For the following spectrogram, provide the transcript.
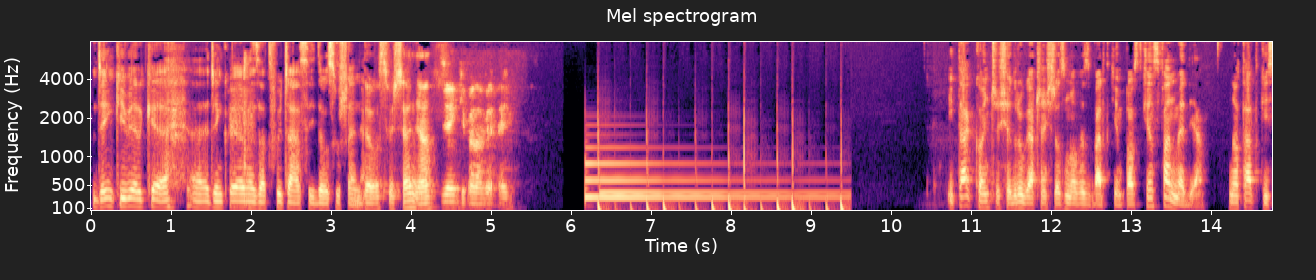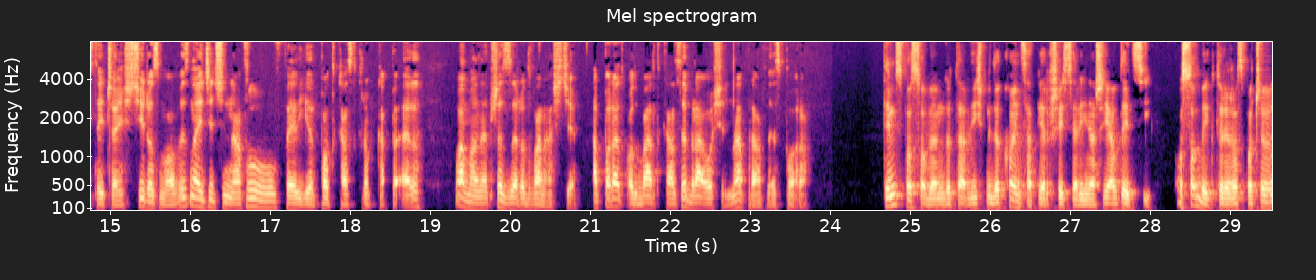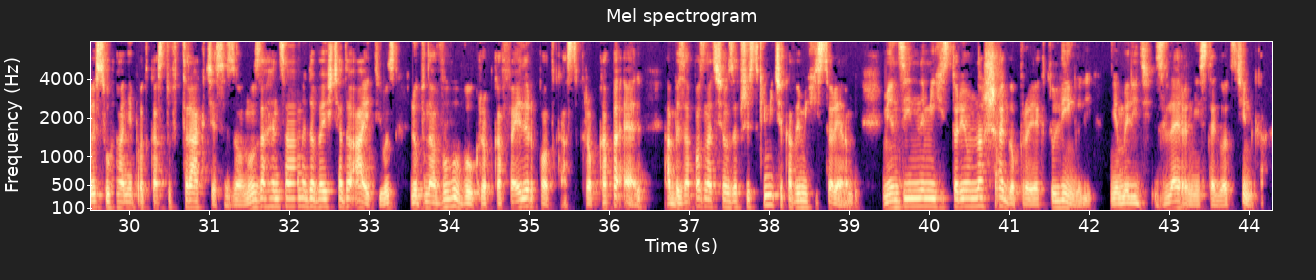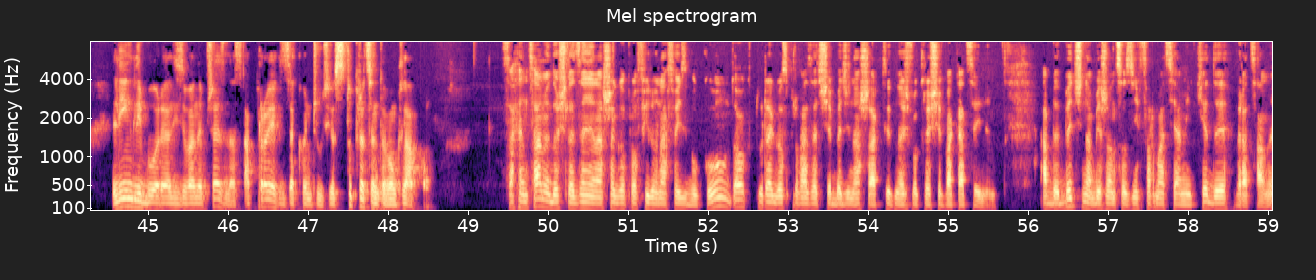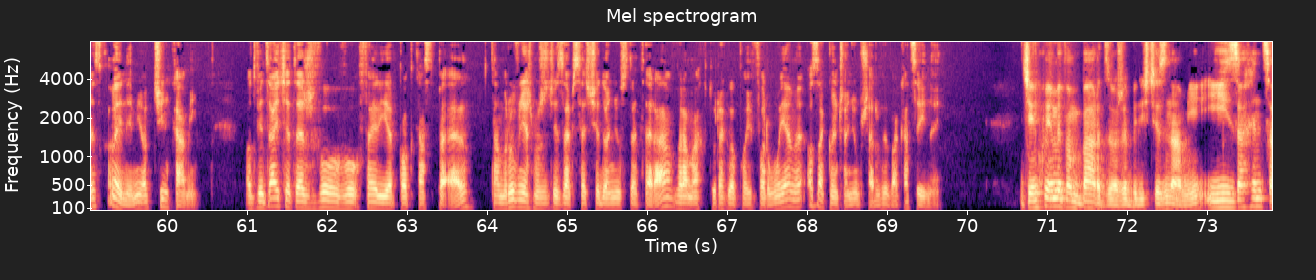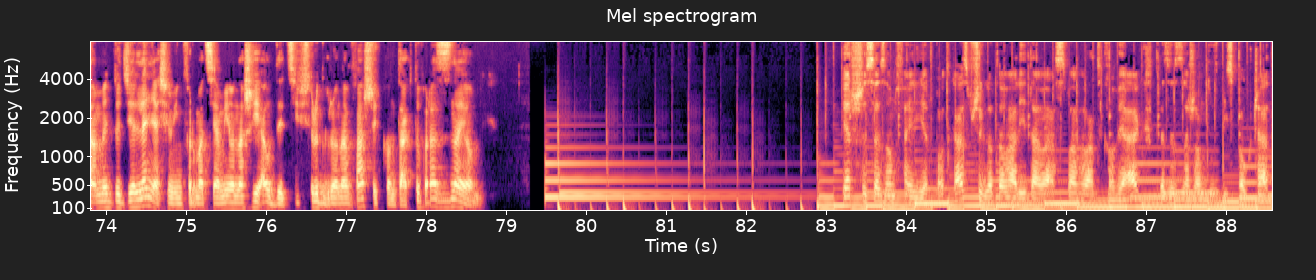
Dzięki wielkie. E, dziękujemy za Twój czas i do usłyszenia. Do usłyszenia. Dzięki panowie. Ej. I tak kończy się druga część rozmowy z Bartkiem Postkiem z Fanmedia. Notatki z tej części rozmowy znajdziecie na www.failurepodcast.pl łamane przez 012, a porad od Bartka zebrało się naprawdę sporo. Tym sposobem dotarliśmy do końca pierwszej serii naszej audycji. Osoby, które rozpoczęły słuchanie podcastu w trakcie sezonu, zachęcamy do wejścia do iTunes lub na www.failurepodcast.pl, aby zapoznać się ze wszystkimi ciekawymi historiami, między innymi historią naszego projektu Lingli, nie mylić z Lerni z tego odcinka. Lingli było realizowane przez nas, a projekt zakończył się stuprocentową klapą. Zachęcamy do śledzenia naszego profilu na Facebooku, do którego sprowadzać się będzie nasza aktywność w okresie wakacyjnym, aby być na bieżąco z informacjami, kiedy wracamy z kolejnymi odcinkami. Odwiedzajcie też www.failurepodcast.pl. Tam również możecie zapisać się do newslettera, w ramach którego poinformujemy o zakończeniu przerwy wakacyjnej. Dziękujemy Wam bardzo, że byliście z nami i zachęcamy do dzielenia się informacjami o naszej audycji wśród grona Waszych kontaktów oraz znajomych. Pierwszy sezon Failure Podcast przygotowali dała Sława Antkowiak, prezes zarządu Bespoke Chat.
